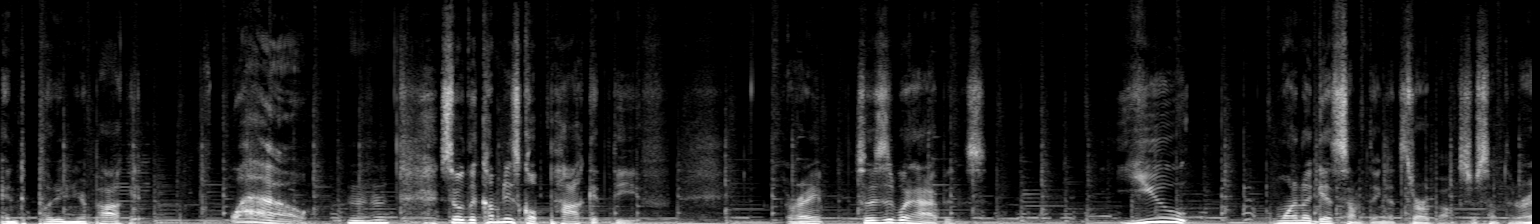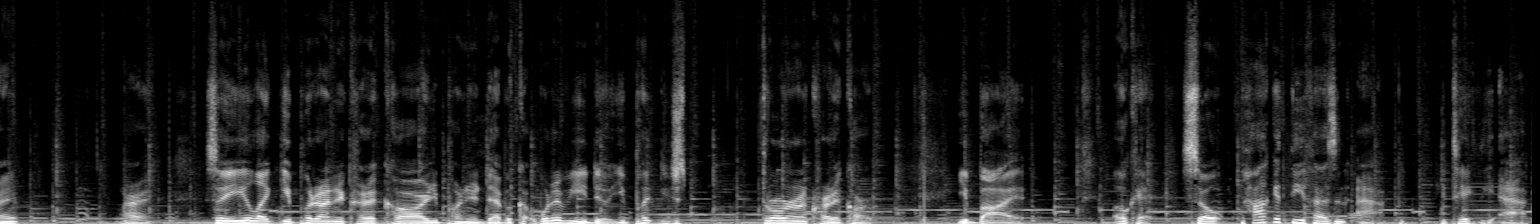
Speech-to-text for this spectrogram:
and to put it in your pocket. Wow. Mm-hmm. So the company is called Pocket Thief. All right. So this is what happens. You want to get something at Starbucks or something, right? All right. So you like you put it on your credit card, you put it on your debit card, whatever you do. You put you just throw it on a credit card. You buy it. Okay. So Pocket Thief has an app. You take the app,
